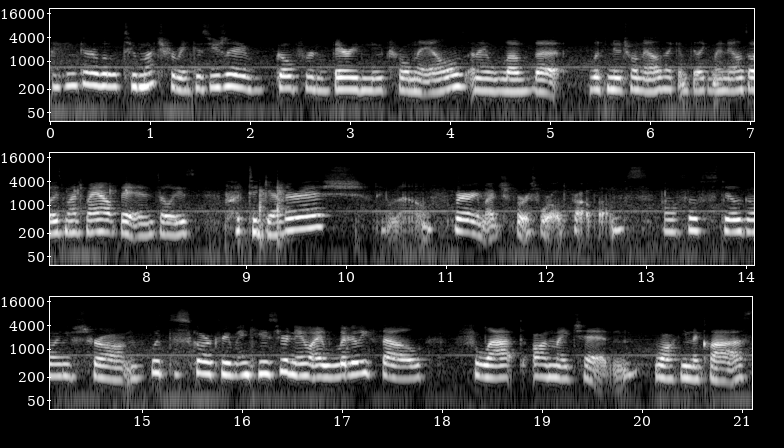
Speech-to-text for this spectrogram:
I think they're a little too much for me, because usually I go for very neutral nails, and I love that with neutral nails, I can feel like my nails always match my outfit, and it's always put together-ish. I don't know. Very much first world problems. Also still going strong with the scar cream. In case you're new, I literally fell flat on my chin walking to class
